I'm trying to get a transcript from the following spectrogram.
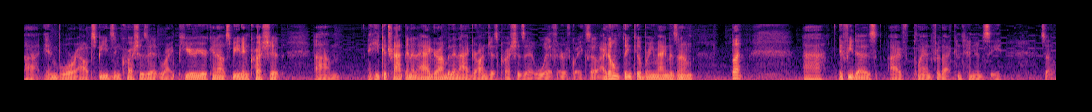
uh, Emboar outspeeds and crushes it, Rhyperior can outspeed and crush it, um, he could trap in an Aggron, but then Aggron just crushes it with Earthquake. So I don't think he'll bring Magnezone, but uh, if he does, I've planned for that contingency. So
